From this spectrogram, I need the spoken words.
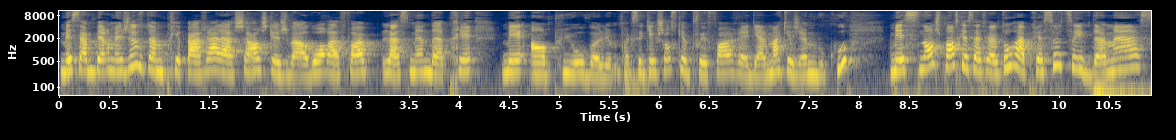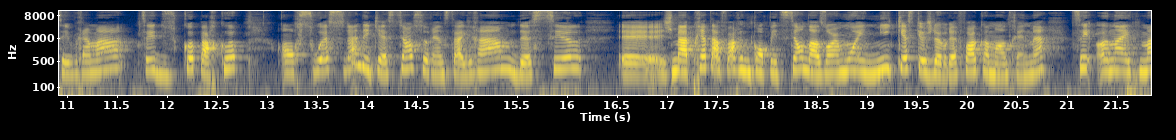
mais ça me permet juste de me préparer à la charge que je vais avoir à faire la semaine d'après, mais en plus haut volume. Fait que c'est quelque chose que vous pouvez faire également que j'aime beaucoup. Mais sinon, je pense que ça fait le tour. Après ça, tu sais, évidemment, c'est vraiment, tu sais, du cas par cas. On reçoit souvent des questions sur Instagram de style euh, je m'apprête à faire une compétition dans un mois et demi, qu'est-ce que je devrais faire comme entraînement? Tu sais, honnêtement,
